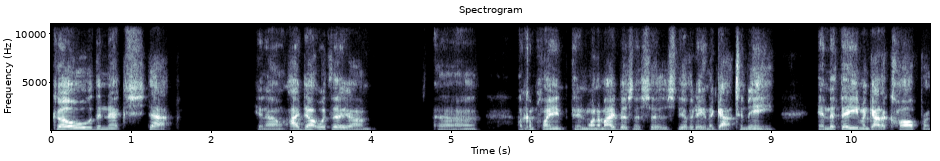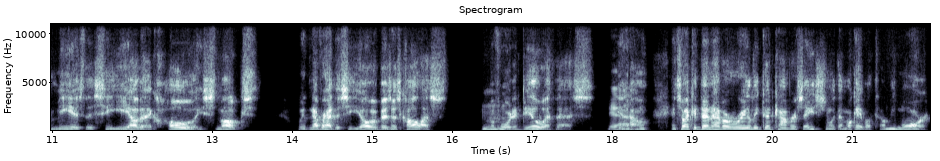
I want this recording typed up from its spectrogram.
go the next step. You know, I dealt with a um, uh, a complaint in one of my businesses the other day and it got to me and that they even got a call from me as the CEO. They're like, holy smokes, we've never had the CEO of a business call us mm. before to deal with this. Yeah. You know, and so I could then have a really good conversation with them. Okay, well, tell me more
